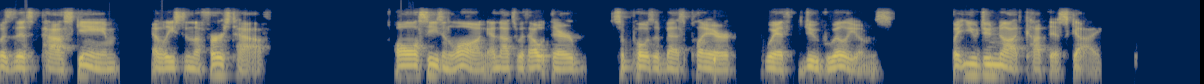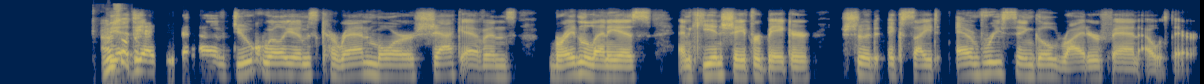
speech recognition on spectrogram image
was this past game, at least in the first half, all season long, and that's without their supposed best player with Duke Williams. But you do not cut this guy. I'm The, the idea of Duke Williams, Kyran Moore, Shaq Evans, Brayden Lenius, and Kian Schaffer-Baker should excite every single Rider fan out there.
